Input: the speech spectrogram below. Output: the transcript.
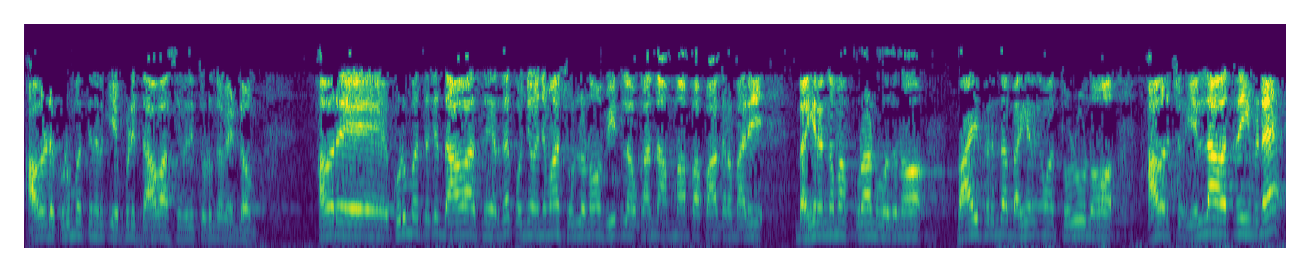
அவருடைய குடும்பத்தினருக்கு எப்படி தாவா செய்வதை தொடங்க வேண்டும்? அவரு குடும்பத்துக்கு தாவா செய்யறத கொஞ்சம் கொஞ்சமா சொல்லணும். வீட்டுல உட்காந்து அம்மா அப்பா பாக்குற மாதிரி பகிரங்கமா குரான் ஓதணும். வாய்ப்பு இருந்தா பகிரங்கமா தொழுணும். அவர் சொ- எல்லாவற்றையும் விட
